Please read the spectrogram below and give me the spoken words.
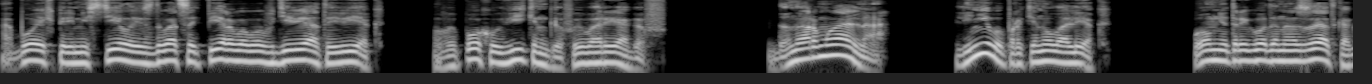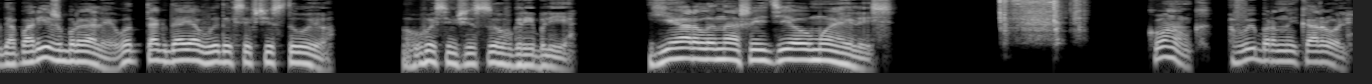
Обоих переместило из двадцать первого в девятый век, в эпоху викингов и варягов. «Да нормально!» — лениво протянул Олег. «Помню три года назад, когда Париж брали, вот тогда я выдохся вчистую. Восемь часов гребли. Ярлы наши и те умаялись». Конунг — выборный король.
